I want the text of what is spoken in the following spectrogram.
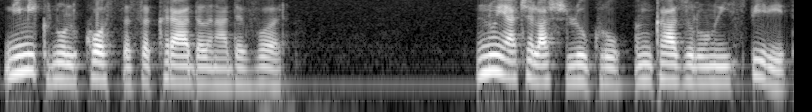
Nimic nu-l costă să creadă în adevăr. Nu-i același lucru în cazul unui spirit,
